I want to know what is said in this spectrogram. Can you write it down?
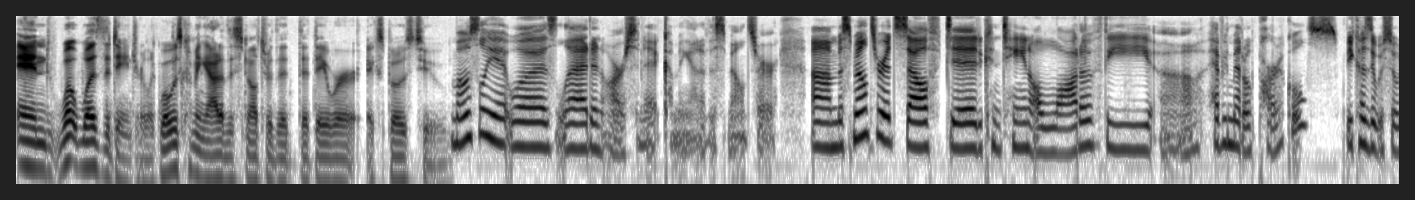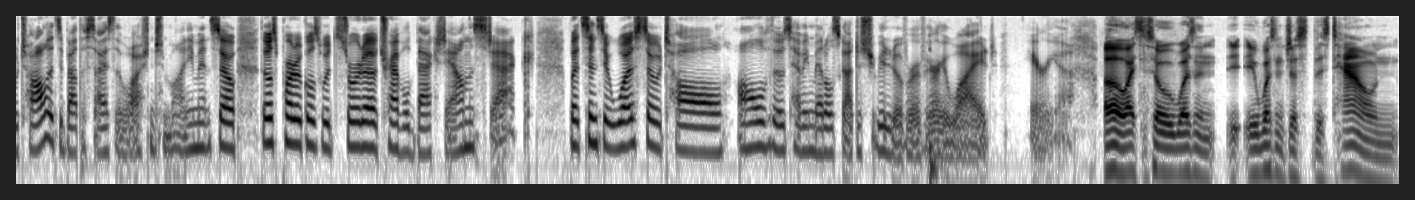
And what was the danger? Like, what was coming out of the smelter that, that they were exposed to? Mostly it was lead and arsenic coming out of the smelter. Um, the smelter itself did contain a lot of the uh, heavy metal particles because it was so tall. It's about the size of the Washington Monument. So those particles would sort of travel back down the stack. But since it was so tall, all of those heavy metals got distributed over a very wide area. Oh, I see. So it wasn't it wasn't just this town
